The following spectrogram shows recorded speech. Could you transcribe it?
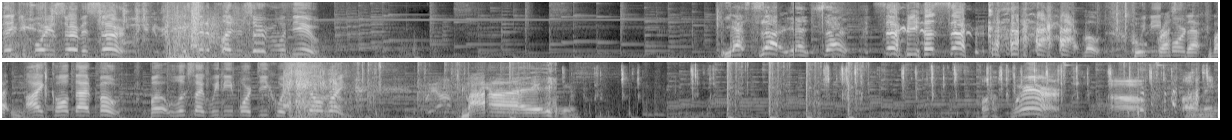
Thank you for your service, sir. It's been a pleasure serving with you. Yes, sir. Yes, sir. Sir, yes, sir. Vote. Who We pressed more- that button? I called that vote, but it looks like we need more decoys to celebrate. Bye. Fuck, where? Oh, fucking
